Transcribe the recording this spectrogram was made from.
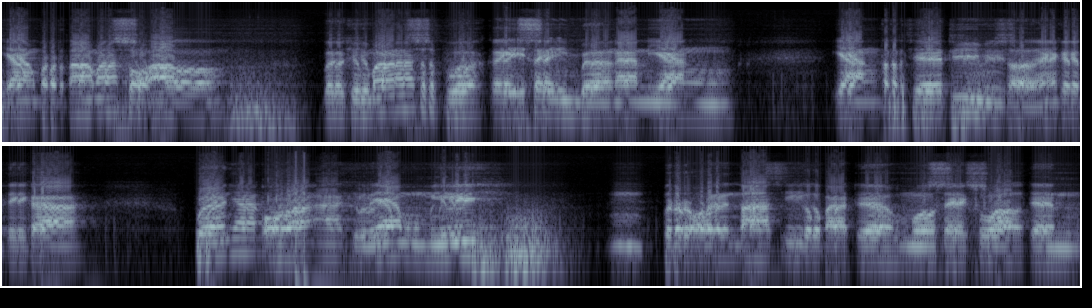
yang pertama soal bagaimana sebuah keseimbangan yang yang terjadi misalnya ketika banyak orang akhirnya memilih berorientasi kepada homoseksual dan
